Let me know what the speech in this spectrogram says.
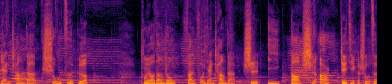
演唱的数字歌，童谣当中反复演唱的是一到十二这几个数字。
